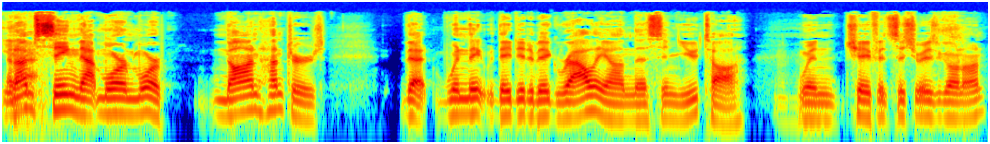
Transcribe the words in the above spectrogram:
And. I'm seeing that more and more. Non hunters that when they they did a big rally on this in Utah Mm-hmm. when Chaffetz situation was going on,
